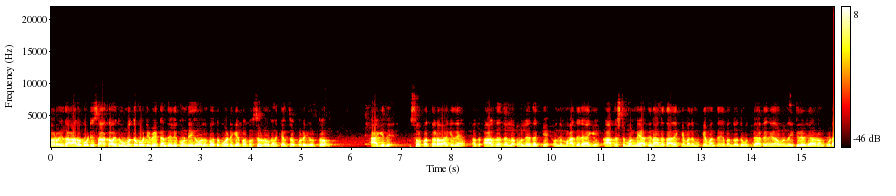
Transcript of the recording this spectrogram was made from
ಮಾಡೋ ಇದು ಆರು ಕೋಟಿ ಸಾಕು, ಇದು ಒಂಬತ್ತು ಕೋಟಿ ಬೇಕಂತ ಹೇಳಿಕೊಂಡು ಈಗ ಒಂಬತ್ತು ಕೋಟಿಗೆ ಪ್ರಪೋಸಲ್ ಹೋಗೋ ಕೆಲಸ ಕೂಡ ಇವತ್ತು ಆಗಿದೆ. ಸ್ವಲ್ಪ ತಡವಾಗಿದೆ, ಅದು ಆರ್ಧದಲ್ಲ ಒಳ್ಳೆಯದಕ್ಕೆ ಒಂದು ಮಾದರಿಯಾಗಿ ಆದಷ್ಟು ಮೊನ್ನೆ ಹದಿನಾರನೇ ತಾರೀಕಿಗೆ ಮತ್ತೆ ಮುಖ್ಯಮಂತ್ರಿಗೆ ಬಂದು ಅದು ಉದ್ಘಾಟನೆ ನಾವು ಇಟ್ಟಿದ್ದೇವೆ. ಎರಡನ್ನು ಕೂಡ,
